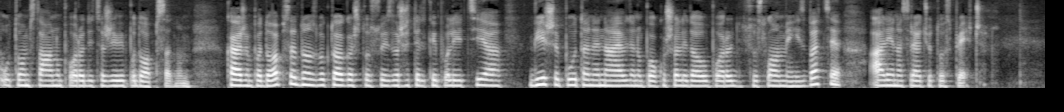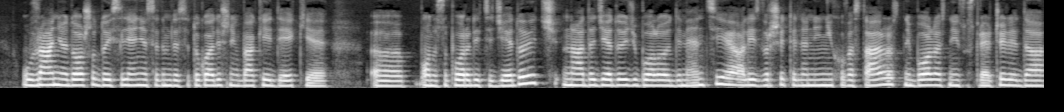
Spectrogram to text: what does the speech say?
U tom stanu porodica živi pod opsadom. Kažem pod opsadom zbog toga što su izvršiteljka i policija više puta nenajavljeno pokušali da ovu porodicu slome i izbace, ali je na sreću to sprečeno. U Vranju je došlo do iseljenja 70-godišnjeg bake i deke, uh, odnosno porodice Đedović. Nada Đedović bola od demencije, ali izvršitelja ni njihova starost ni bolest nisu sprečili da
